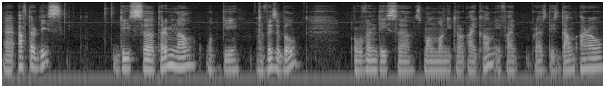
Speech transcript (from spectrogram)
Uh, after this, this uh, terminal would be visible within this uh, small monitor icon, if I press this down arrow,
